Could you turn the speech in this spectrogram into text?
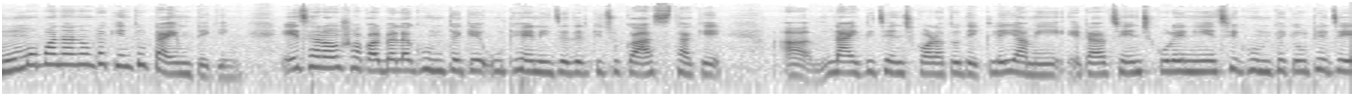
মোমো বানানোটা কিন্তু টাইম টেকিং এছাড়াও সকালবেলা ঘুম থেকে উঠে নিজেদের কিছু কাজ থাকে নাইটি চেঞ্জ করা তো দেখলেই আমি এটা চেঞ্জ করে নিয়েছি। ঘুম থেকে উঠে যে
